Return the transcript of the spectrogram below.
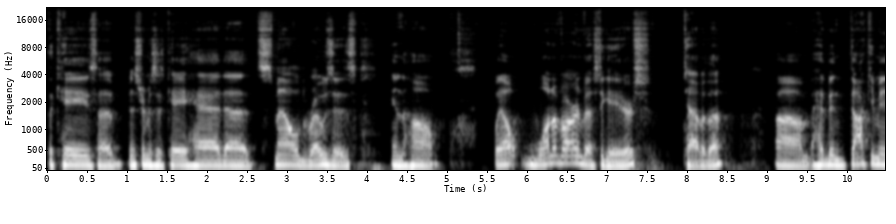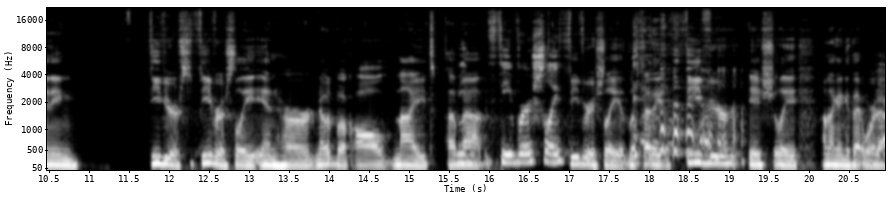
the K's, uh, Mr. and Mrs. K had uh, smelled roses in the home. Well, one of our investigators, Tabitha, um, had been documenting feverish, feverishly in her notebook all night about feverishly. feverishly. Let's again. Feverishly. I'm not gonna get that word Yeah.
